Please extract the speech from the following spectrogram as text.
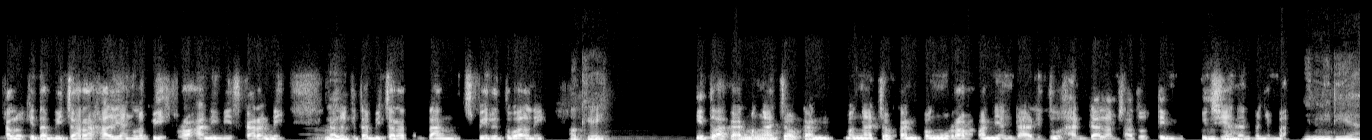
Kalau kita bicara hal yang lebih rohani nih sekarang nih, kalau Mhm. kita bicara tentang spiritual nih, oke itu akan mengacaukan mengacaukan pengurapan yang dari Tuhan dalam satu tim pujian Iya. dan penyembah. ini dia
